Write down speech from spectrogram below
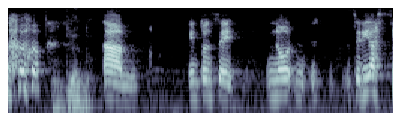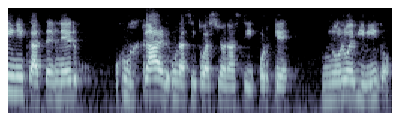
Entiendo. Entonces, no sería cínica tener juzgar una situación así porque no lo he vivido.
